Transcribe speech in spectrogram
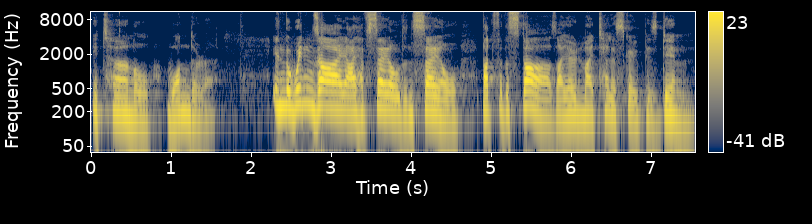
eternal wanderer. In the wind's eye I have sailed and sail, but for the stars, I own my telescope is dim.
